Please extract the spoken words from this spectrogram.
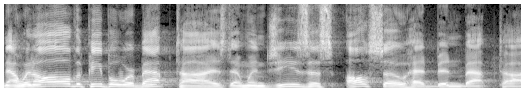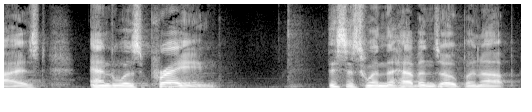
Now, when all the people were baptized, and when Jesus also had been baptized and was praying, this is when the heavens open up.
